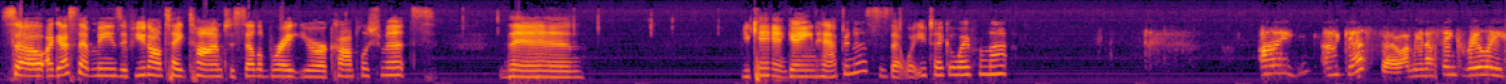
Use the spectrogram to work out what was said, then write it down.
So I guess that means if you don't take time to celebrate your accomplishments, then you can't gain happiness. Is that what you take away from that? I I guess so. I mean, I think really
